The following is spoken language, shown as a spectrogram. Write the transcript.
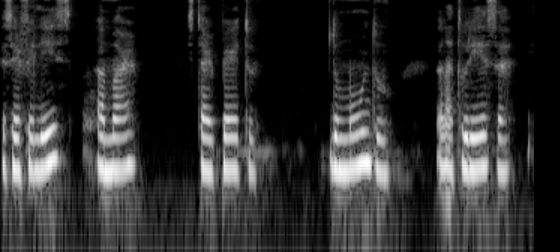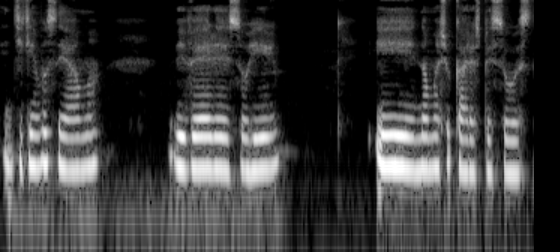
é ser feliz, amar, estar perto do mundo, da natureza e de quem você ama. Viver é sorrir e não machucar as pessoas.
